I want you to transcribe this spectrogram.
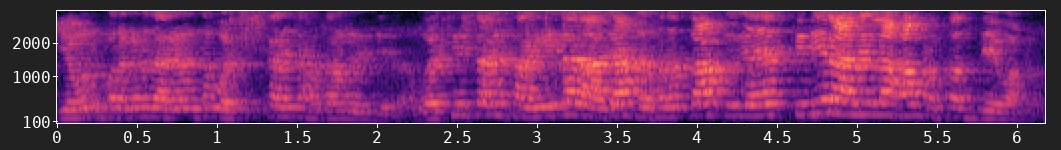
येऊन प्रकट झाल्यानंतर वशिष्ठांच्या हातामध्ये दिलं. वशिष्ठाने सांगितलं राजा दशरथा तुझ्या या तिन्ही राणीला हा प्रसाद दे वाटून.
